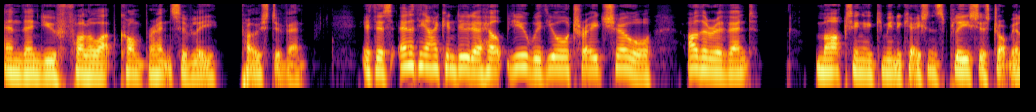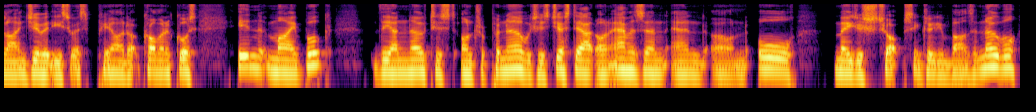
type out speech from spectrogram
and then you follow up comprehensively post event. If there's anything I can do to help you with your trade show or other event, marketing and communications, please just drop me a line, jim at eastwestpr.com. And of course, in my book, The Unnoticed Entrepreneur, which is just out on Amazon and on all major shops, including Barnes and Noble,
